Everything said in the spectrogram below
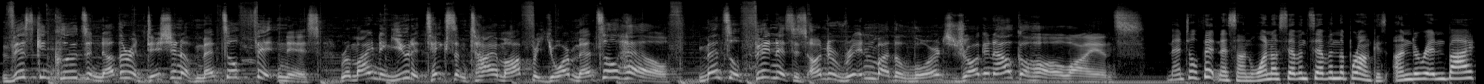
This concludes another edition of Mental Fitness, reminding you to take some time off for your mental health. Mental Fitness is underwritten by the Lawrence Drug and Alcohol Alliance. Mental Fitness on 1077 The Bronc is underwritten by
